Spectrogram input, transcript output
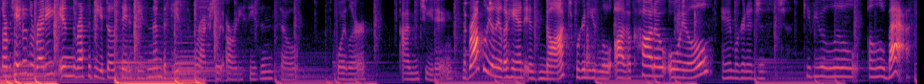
So our potatoes are ready. In the recipe, it does say to season them, but these were actually already seasoned, so spoiler, I'm cheating. The broccoli, on the other hand, is not. We're gonna use a little avocado oil, and we're gonna just give you a little, a little bath.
